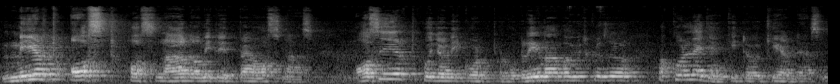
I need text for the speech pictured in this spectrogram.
Miért azt használd, amit éppen használsz? Azért, hogy amikor problémába ütközöl, akkor legyen kitől kérdezni.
